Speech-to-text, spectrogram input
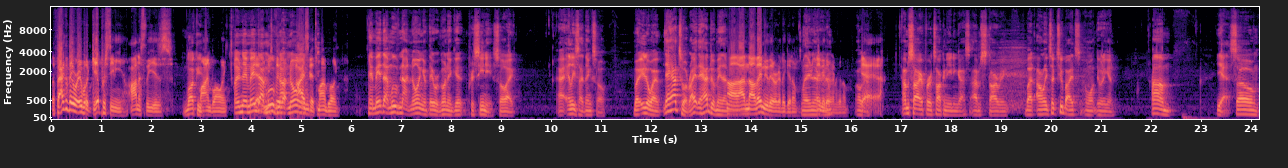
the fact that they were able to get Prestinni, honestly, is Lucky, mind blowing. and they made that move not I knowing. say it's mind blowing. They made that move not knowing if they were going to get Prestinni. So like, at least I think so. But either way, they had to, right? They had to have made that. move. Uh, no, they knew they were going to get him. They knew they knew they were going to get him. Okay. Yeah, yeah. I'm sorry for talking to eating, guys. I'm starving, but I only took two bites. I won't do it again. Um, yeah. So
